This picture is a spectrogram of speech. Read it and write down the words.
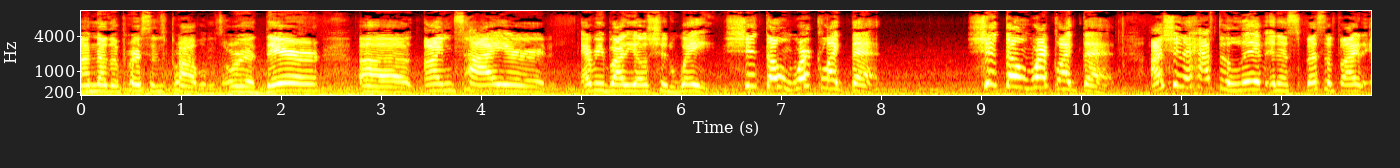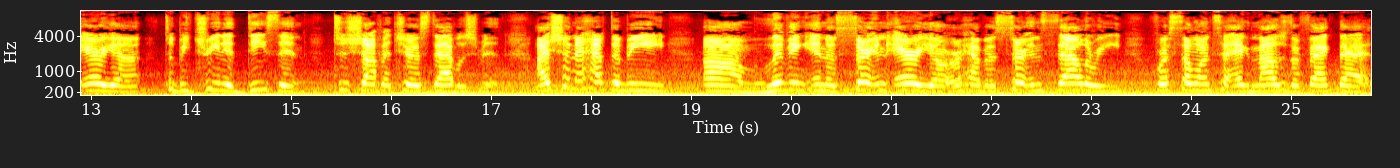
another person's problems or their uh, I'm tired. Everybody else should wait. Shit don't work like that. Shit don't work like that. I shouldn't have to live in a specified area to be treated decent to shop at your establishment. I shouldn't have to be um, living in a certain area or have a certain salary for someone to acknowledge the fact that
